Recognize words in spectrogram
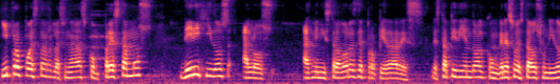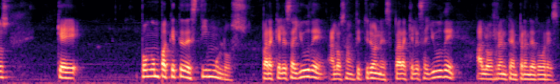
y propuestas relacionadas con préstamos dirigidos a los administradores de propiedades. Le está pidiendo al Congreso de Estados Unidos que ponga un paquete de estímulos para que les ayude a los anfitriones, para que les ayude a los rentaemprendedores.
